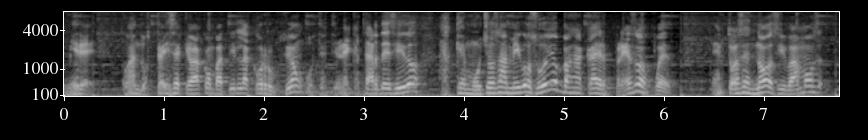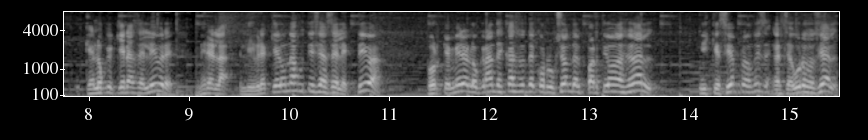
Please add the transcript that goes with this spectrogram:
mire, cuando usted dice que va a combatir la corrupción, usted tiene que estar decidido a que muchos amigos suyos van a caer presos, pues. Entonces, no, si vamos, ¿qué es lo que quiere hacer Libre? Mire, la Libre quiere una justicia selectiva. Porque mire los grandes casos de corrupción del Partido Nacional y que siempre nos dicen, el Seguro Social,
